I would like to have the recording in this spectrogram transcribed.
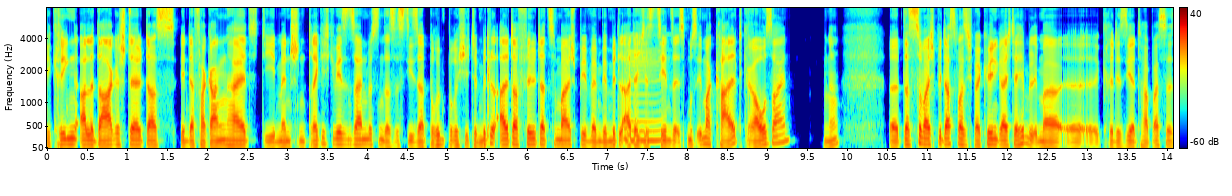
wir kriegen alle dargestellt, dass in der Vergangenheit die Menschen dreckig gewesen sein müssen. Das ist dieser berühmt-berüchtigte Mittelalterfilter zum Beispiel. Wenn wir mittelalterliche Mhm. Szenen sehen, es muss immer kalt, grau sein. Ne? Äh, Das ist zum Beispiel das, was ich bei Königreich der Himmel immer äh, kritisiert habe. Weißt du,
